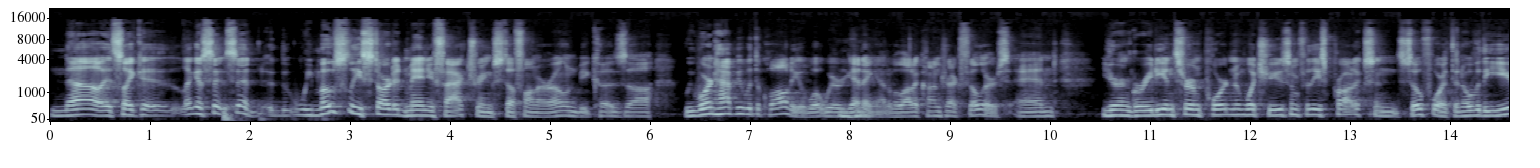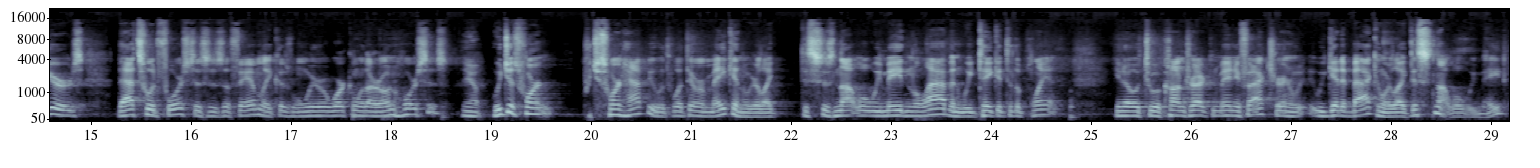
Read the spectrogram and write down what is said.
No, it's like uh, like I said, said, we mostly started manufacturing stuff on our own because uh, we weren't happy with the quality of what we were getting out of a lot of contract fillers, and your ingredients are important in what you're using for these products and so forth. And over the years, that's what forced us as a family because when we were working with our own horses, Yeah. we just weren't we just weren't happy with what they were making. We were like, this is not what we made in the lab, and we take it to the plant. You know, to a contract manufacturer, and we, we get it back, and we're like, "This is not what we made."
